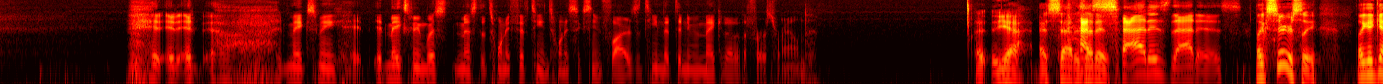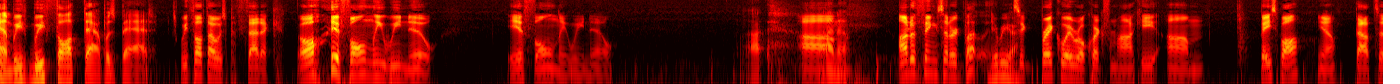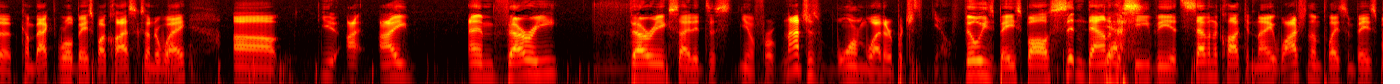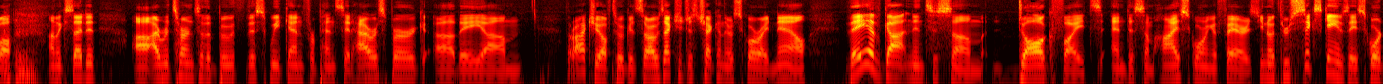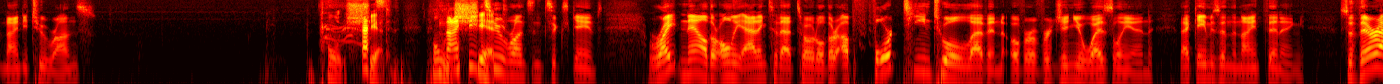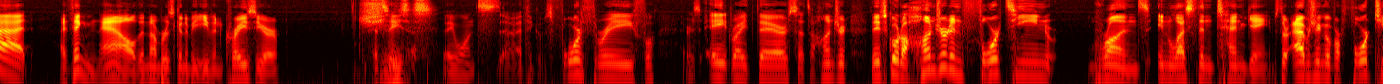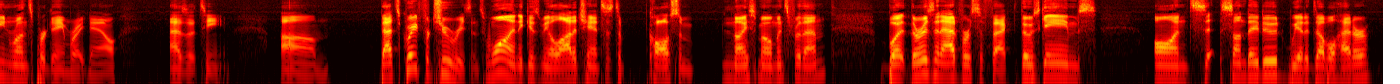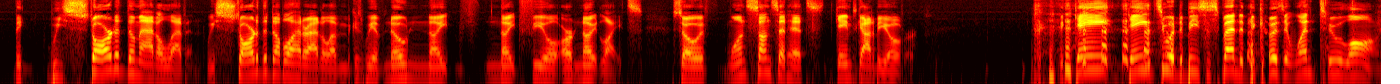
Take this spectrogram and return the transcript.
It it it, it makes me it, it makes me miss, miss the 2015-2016 Flyers, a team that didn't even make it out of the first round. Uh, yeah, as sad as that as is. sad as that is, Like seriously, like again, we we thought that was bad. we thought that was pathetic. Oh, if only we knew. If only we knew. I, Um, I know. Other things that are But here we are. To break away real quick from hockey, um, baseball. You know, about to come back. The World Baseball Classic's underway. Uh, you, I, I am very, very excited to you know for not just warm weather, but just you know Phillies baseball. Sitting down Yes. at the TV at seven o'clock at night, watching them play some baseball. I'm excited. Uh, I returned to the booth this weekend for Penn State Harrisburg. Uh, they um, they're actually off to a good start. I was actually just checking their score right now. They have gotten into some dogfights and to some high scoring affairs. You know, through six games they scored 92 runs. Holy shit! Holy 92 shit! runs in six games. Right now, they're only adding to that total. They're up 14 to 11 over Virginia Wesleyan. That game is in the ninth inning. So they're at. I think now the number is going to be even crazier. Let's see. Jesus. They won. I think it was four three. Four, there's eight right there, so that's 100. They've scored 114 runs in less than 10 games. They're averaging over 14 runs per game right now as a team. Um, that's great for two reasons. One, it gives me a lot of chances to call some nice moments for them, but there is an adverse effect. Those games on S- Sunday, dude, we had a doubleheader. The, we started them at 11. We started the doubleheader at 11 because we have no night night feel or night lights. So if once sunset hits, game's got to be over. The game game two had to be suspended because it went too long.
